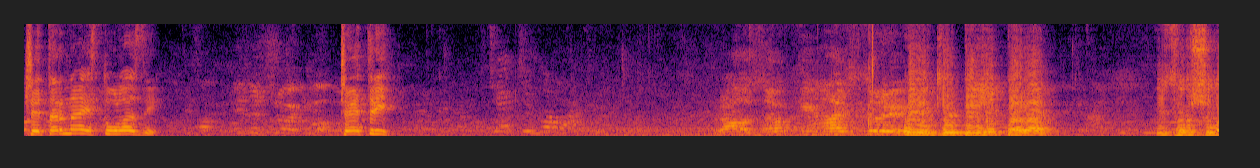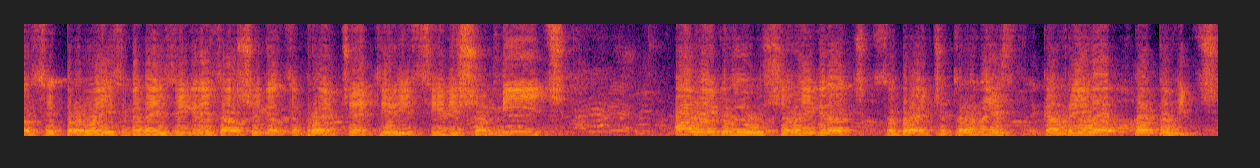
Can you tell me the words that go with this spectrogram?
14 ulazi. 4. Bravo, Zoki, majstore. U ekipi Lipara izvršila se prva izmena iz igre izašao igrač sa brojem 4 Siniša Mić, a u igru je ušao igrač sa brojem 14 Gavrilo Popović.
